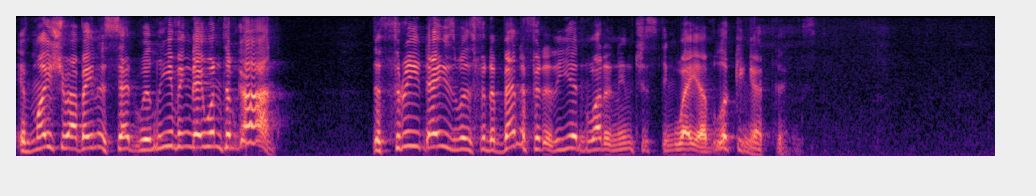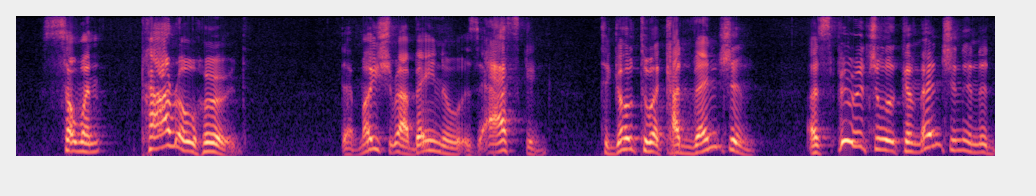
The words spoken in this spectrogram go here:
If Moshe Rabbeinu said, We're leaving, they wouldn't have gone. The three days was for the benefit of the Yidden. What an interesting way of looking at things. So when Paro heard that Moshe Rabbeinu is asking to go to a convention a spiritual convention in a,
